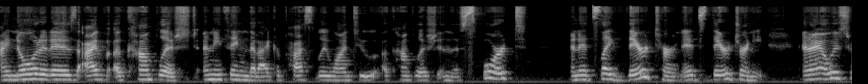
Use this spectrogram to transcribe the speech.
I know what it is. I've accomplished anything that i could possibly want to accomplish in this sport and it's like their turn it's their journey. And i always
